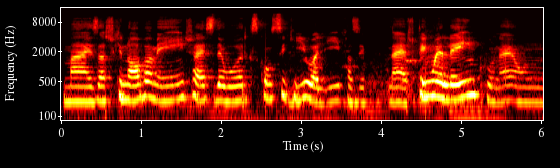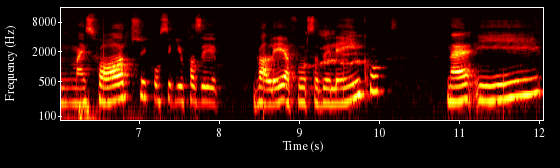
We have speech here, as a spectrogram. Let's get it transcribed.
mas acho que novamente a SD Works conseguiu ali fazer, né? Acho que tem um elenco, né? Um mais forte, conseguiu fazer valer a força do elenco, né? E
